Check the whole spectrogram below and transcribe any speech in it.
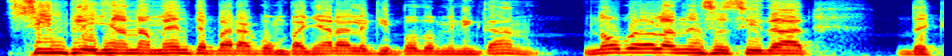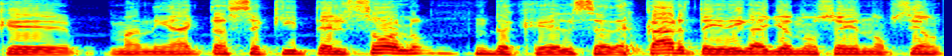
Simple y llanamente para acompañar al equipo dominicano. No veo la necesidad de que Maniacta se quite el solo, de que él se descarte y diga yo no soy una opción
